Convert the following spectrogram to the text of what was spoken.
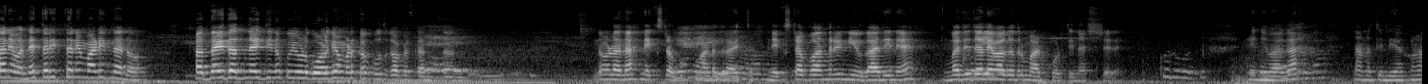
ತಾನೇ ಒಂದನೇ ತಾರೀಕು ತಾನೇ ಮಾಡಿದ್ದು ನಾನು. ಹದಿನೈದು ಹದಿನೈದು ದಿನಕ್ಕೂ ಇವಳಿಗೆ ಹೋಳ್ಗೆ ಮಾಡ್ಕೊ ಕೂತ್ಕೋಬೇಕಂತ. ನೋಡೋಣ ನೆಕ್ಸ್ಟ್ ಹಬ್ಬ ಮಾಡಿದ್ರೆ ಆಯ್ತು. ನೆಕ್ಸ್ಟ್ ಹಬ್ಬ ಅಂದರೆ ನೀವು ಯುಗಾದಿನೇ. ಮಧ್ಯದಲ್ಲಿ ಯಾವಾಗಾದ್ರೂ ಮಾಡ್ಕೊಡ್ತೀನಿ ಅಷ್ಟೇ. ಏನು ಇವಾಗ? ನಾನು ತಿಂಡಿ ಹಾಕೋಣ?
